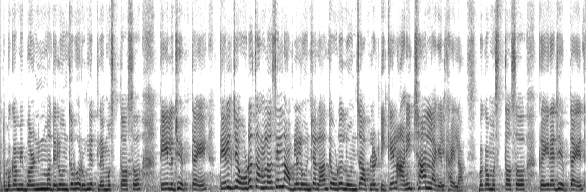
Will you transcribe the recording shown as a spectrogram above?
आता बघा मी बर्निंगमध्ये लोणचं भरून घेतलं आहे मस्त असं तेल झेपतं आहे तेल जेवढं चांगलं असेल ना आपल्या लोणच्याला तेवढं लोणचं आपलं टिकेल आणि छान लागेल खायला. बघा मस्त असं कैऱ्या झेपत आहेत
